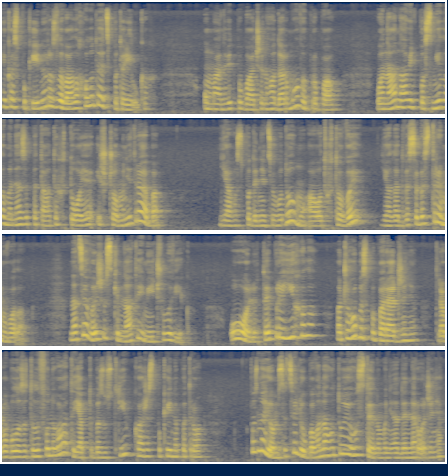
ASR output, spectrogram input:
яка спокійно розливала холодець по тарілках. У мене від побаченого дар мови пропав. Вона навіть посміла мене запитати, хто я і що мені треба. Я господиня цього дому, а от хто ви, я ледве себе стримувала. На це вийшов з кімнати і мій чоловік. Олю, ти приїхала? А чого без попередження? Треба було зателефонувати, я б тебе зустрів, каже спокійно Петро. Познайомся, це Люба, вона готує гостину мені на день народження.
